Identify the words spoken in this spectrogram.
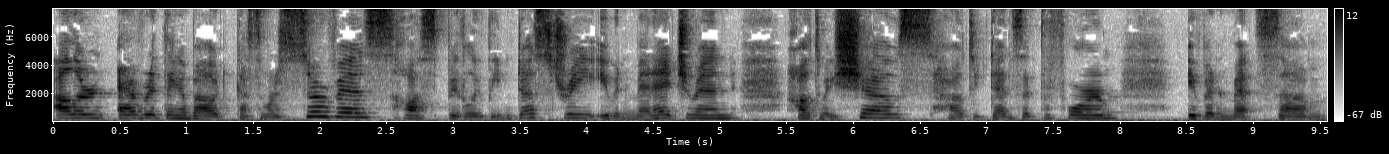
I learned everything about customer service, hospitality industry, even management, how to make shows, how to dance and perform, even met some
